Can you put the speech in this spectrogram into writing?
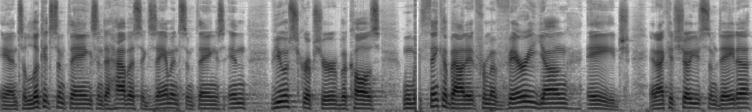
and to look at some things and to have us examine some things in view of Scripture because when we think about it from a very young age, and I could show you some data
